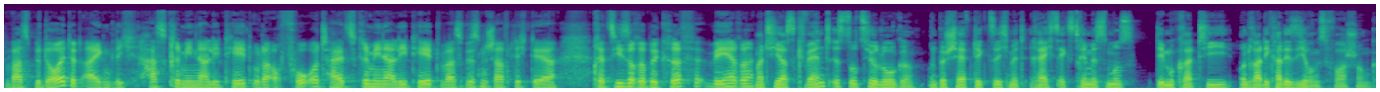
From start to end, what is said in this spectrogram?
Was bedeutet eigentlich Hasskriminalität oder auch Vorurteilskriminalität, was wissenschaftlich der präzisere Begriff wäre? Matthias Quent ist Soziologe und beschäftigt sich mit Rechtsextremismus, Demokratie und Radikalisierungsforschung.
